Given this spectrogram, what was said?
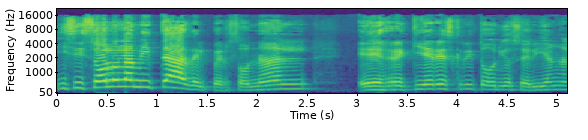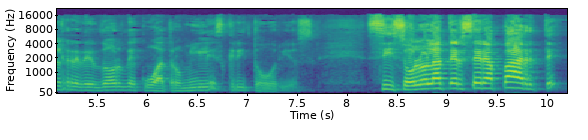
Y si solo la mitad del personal eh, requiere escritorios, serían alrededor de 4.000 escritorios. Si solo la tercera parte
